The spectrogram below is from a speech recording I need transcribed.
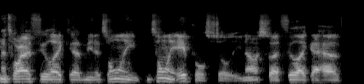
that's why I feel like I mean it's only it's only April still, you know. So I feel like I have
